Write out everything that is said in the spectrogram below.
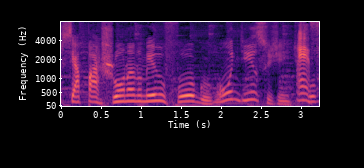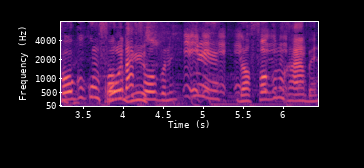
se apaixona no meio do fogo. Onde isso, gente? É, fogo com fogo Onde dá isso? fogo, né? Dá fogo no rabo, é.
